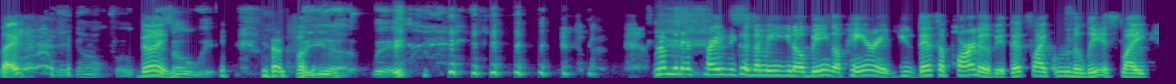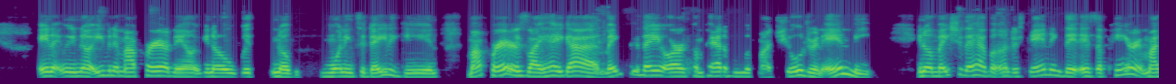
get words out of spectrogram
Like they gone, folks. Done. It's over with. but yeah, but But I mean, that's crazy because I mean, you know, being a parent, you that's a part of it. That's like on the list. Like, and you know, even in my prayer now, you know, with you know wanting to date again, my prayer is like, hey God, make sure they are compatible with my children and me. You know, make sure they have an understanding that as a parent, my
